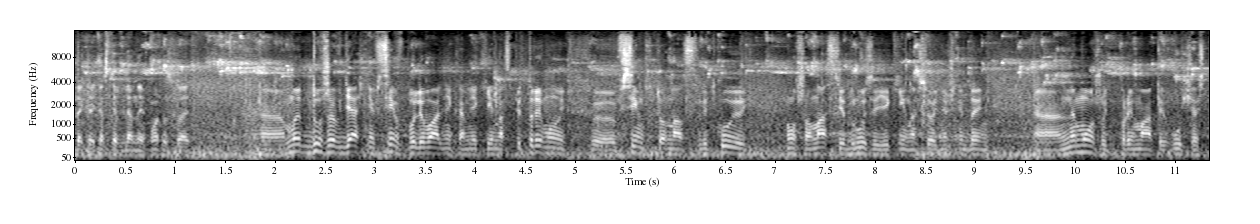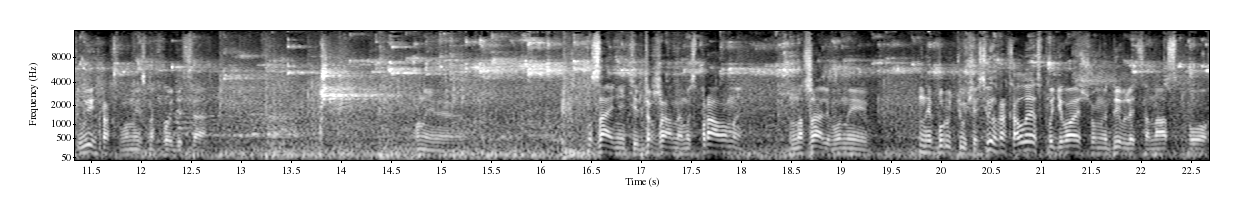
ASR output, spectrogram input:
декілька слів для них можете сказати. Е, Ми дуже вдячні всім вболівальникам, які нас підтримують, е, всім, хто нас слідкують. Тому що у нас є друзі, які на сьогоднішній день е, не можуть приймати участь у іграх. Вони знаходяться, е, вони зайняті державними справами. На жаль, вони не беруть участь в іграх, але сподіваюся, що вони дивляться нас по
